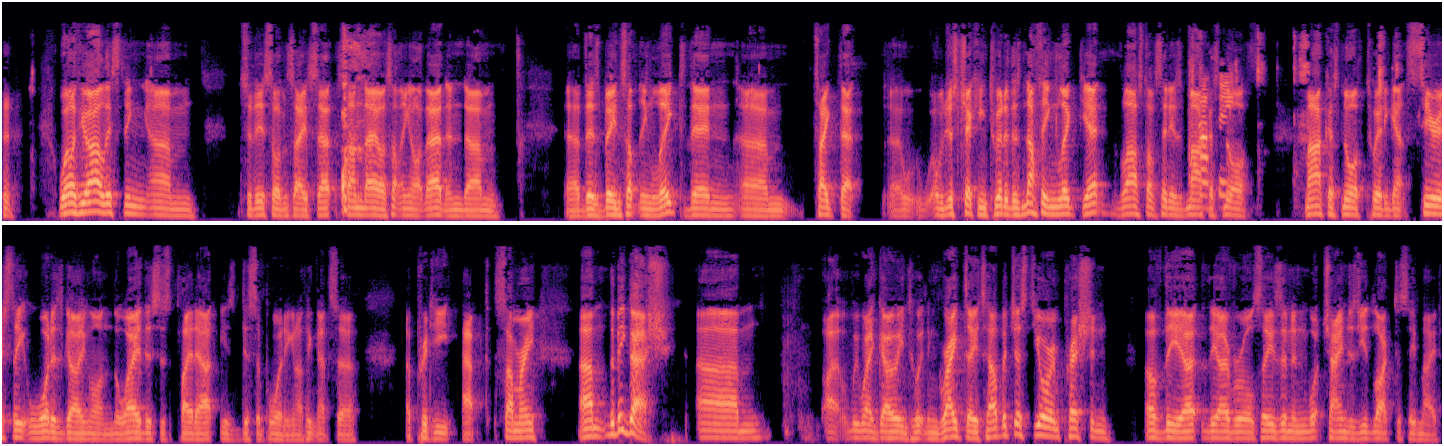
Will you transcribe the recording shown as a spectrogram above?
know. well, if you are listening um, to this on, say, Sa- Sunday or something like that, and um, uh, there's been something leaked, then um, take that. Uh, we're just checking Twitter. There's nothing leaked yet. The last I've seen is Marcus Nothing. North. Marcus North tweeting out, seriously, what is going on? The way this has played out is disappointing. And I think that's a, a pretty apt summary. Um, the Big Bash. Um, I, we won't go into it in great detail, but just your impression of the uh, the overall season and what changes you'd like to see made.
